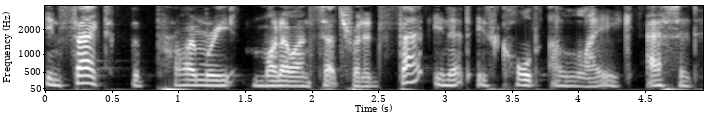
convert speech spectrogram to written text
In fact, the primary monounsaturated fat in it is called oleic acid,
